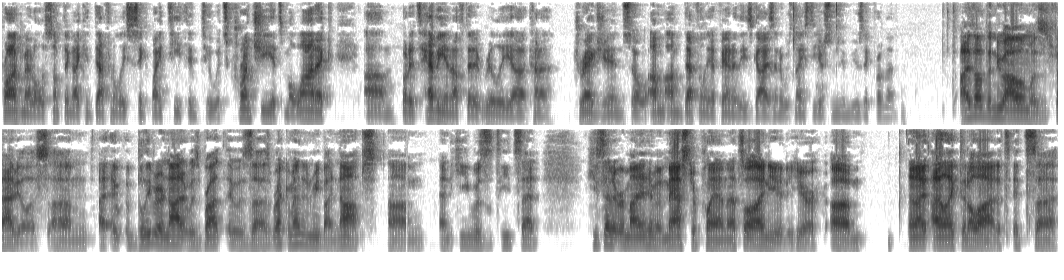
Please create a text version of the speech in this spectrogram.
prog metal is something I can definitely sink my teeth into. It's crunchy, it's melodic, um, but it's heavy enough that it really uh, kind of drags you in. So I'm I'm definitely a fan of these guys, and it was nice to hear some new music from them. I thought the new album was fabulous. Um, I, believe it or not, it was brought. It was uh, recommended to me by Knops, um, and he was. He said he said it reminded him of Master Plan. That's all I needed to hear, um, and I, I, liked it a lot. It's it's. Uh,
